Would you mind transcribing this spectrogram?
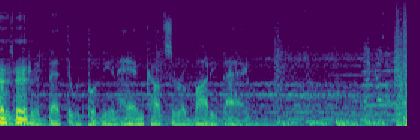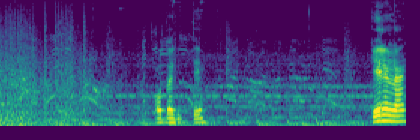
I was making a bet that would put me in handcuffs or a body bag. O da gitti. Gelin lan.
